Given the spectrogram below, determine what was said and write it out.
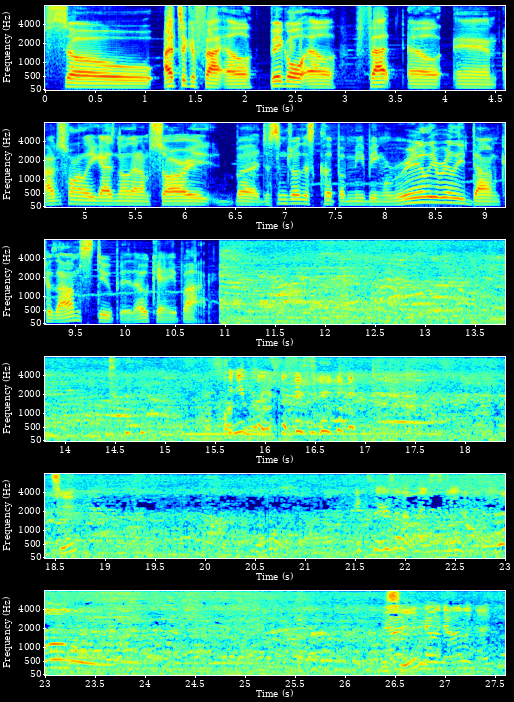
So I took a fat L, big ol' L, fat L, and I just want to let you guys know that I'm sorry, but just enjoy this clip of me being really, really dumb because I'm stupid. Okay, bye. Can you please put this in? See? It clears out my skin. Whoa. You see? No, now I look ugly.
